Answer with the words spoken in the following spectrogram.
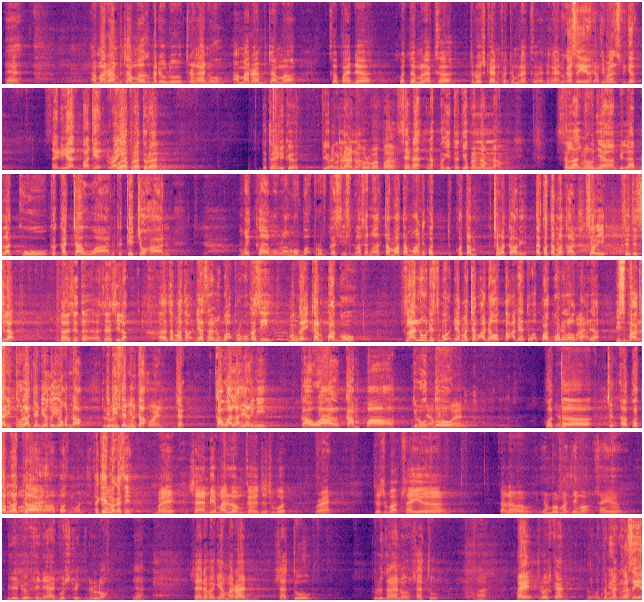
Ya. Amaran pertama kepada Ulu Terengganu, amaran pertama kepada Kota Melaka, teruskan Kota Melaka dengan Terima kasih ucapan. Timbalan Speaker. Saya lihat bajet Muat raya peraturan. Datuk. Speaker, 36. Peraturan nombor berapa? Saya nak nak bagi tahu 366. Selalunya bila berlaku kekacauan, kekecohan, mereka yang mula membuat provokasi sebelah sana. Tambah-tambah ni kota, kota celaka ni. Eh, kota Melaka. Sorry, saya tersilap. Uh, saya, ter, saya silap. Uh, tambah-tambah. Dia selalu buat provokasi. Mengaitkan pago. Selalu dia sebut dia macam ada otak dia tu pagoh dalam Muhammad, otak dia. Disebabkan itulah jadi riuh rendah. Terus Jadi saya minta ja- kawal lah yang ini. Kawal, Kampa, Jelutung, Yang Muhammad. Kota Ce- uh, Kota Yang Melaka ha, apa semua. ni. Okey, terima kasih. Baik, saya ambil maklum perkara tersebut. Right? Itu sebab saya kalau yang berhormat tengok saya bila duduk sini I go strict to the law. Ya. Saya dah bagi amaran satu Tulu Terengganu satu. Ha? Baik, teruskan. Terima kasih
